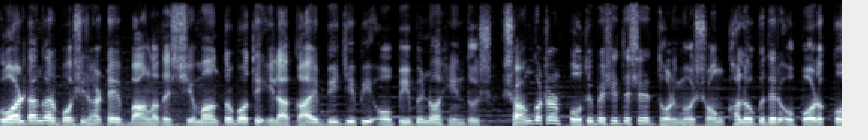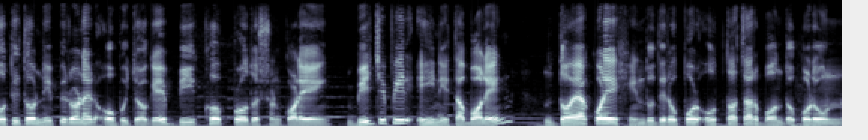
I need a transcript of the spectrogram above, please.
গোয়ালডাঙ্গার বসিরহাটে বাংলাদেশ সীমান্তবর্তী এলাকায় বিজেপি ও বিভিন্ন হিন্দু সংগঠন প্রতিবেশী দেশের ধর্মীয় সংখ্যালঘুদের ওপর কথিত নিপীড়নের অভিযোগে বিক্ষোভ প্রদর্শন করে। বিজেপির এই নেতা বলেন দয়া করে হিন্দুদের ওপর অত্যাচার বন্ধ করুন।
